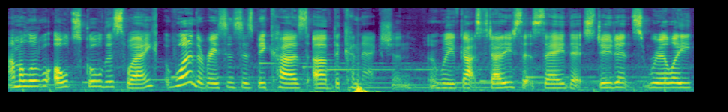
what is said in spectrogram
I'm a little old school this way. One of the reasons is because of the connection. We've got studies that say that students really,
